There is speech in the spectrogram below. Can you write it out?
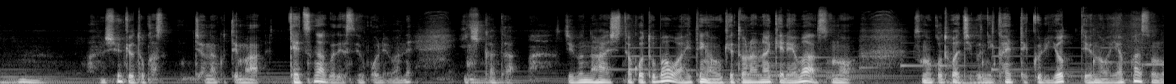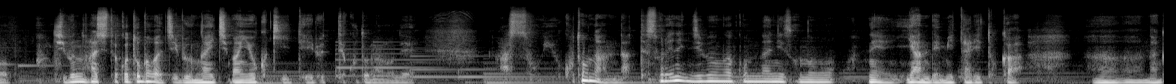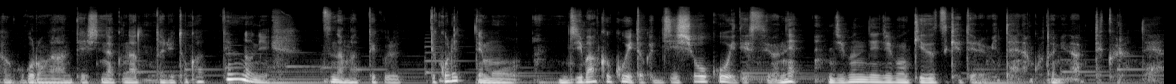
うん、あの宗教とかじゃなくて、まあ、哲学ですよ、これはね。生き方。自分の発した言葉を相手が受け取らなければ、その、その言葉は自分に返ってくるよっていうのは、やっぱその、自分の発した言葉は自分が一番よく聞いているってことなので、あ、そういうことなんだって、それで自分がこんなにその、ね、病んでみたりとか、あなんか心が安定しなくなったりとかっていうのにつながってくるって。これってもう自爆行為とか自傷行為ですよね。自分で自分を傷つけてるみたいなことになってくるんで。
